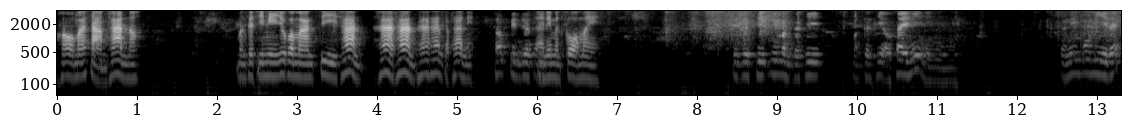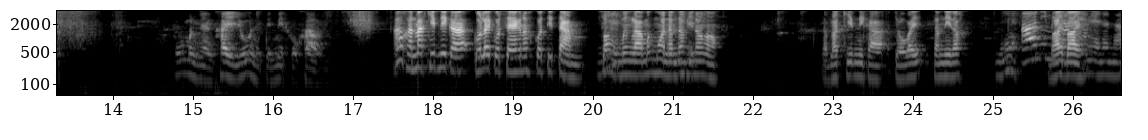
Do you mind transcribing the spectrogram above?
เขาเอามาสามท่านเนาะมันก็สิมีอยู่ประมาณสี่ท่านห้าท่านห้าท่านกับท่านนี้ถ้าเป็นเดือดแต่อันนี้มันก็ไม่เป็นเดือดพริกนี่มันก็ที่มันก็ที่เอาใส่นี่นี่นี่ อันนี้บ่มีเด้โอ้มันอย่างไข่อยู่นี่เป็นเม็ดขาวๆนี่อ้าวคันมากคลิปนี้ก็กดไลค์กดแชร์เนาะกดติดตามช่องเมืองลาวมักม่วนนำเนาะพี่น้องเอาสำหรับคลิปนี้ก็โจไว้ซ้ำนี้เนาะ นี่อ๋อนี่บายบาย แม่นั่นนะ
